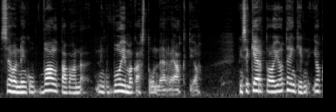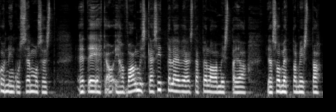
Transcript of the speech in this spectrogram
se on niin kuin valtavan niin kuin voimakas tunnereaktio, niin se kertoo jotenkin joko niin kuin semmoisesta, että ei ehkä ole ihan valmis käsittelemään vielä sitä pelaamista ja, ja somettamista –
